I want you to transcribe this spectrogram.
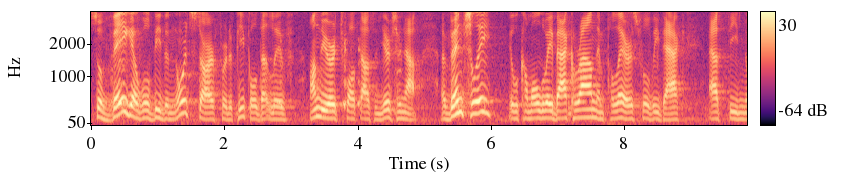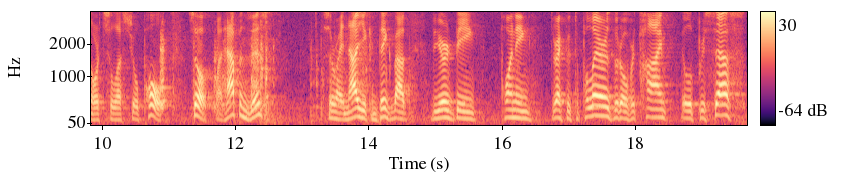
So Vega will be the North Star for the people that live on the Earth 12,000 years from now. Eventually, it will come all the way back around, and Polaris will be back at the North Celestial Pole. So what happens is, so right now you can think about the Earth being pointing directly to Polaris, but over time it will precess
